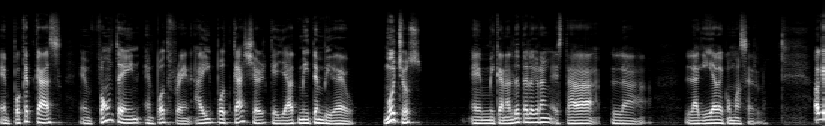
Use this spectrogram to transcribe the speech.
en Pocket Cast, en Fontaine, en Podframe. Hay podcasters que ya admiten video. Muchos. En mi canal de Telegram está la, la guía de cómo hacerlo. Ok,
